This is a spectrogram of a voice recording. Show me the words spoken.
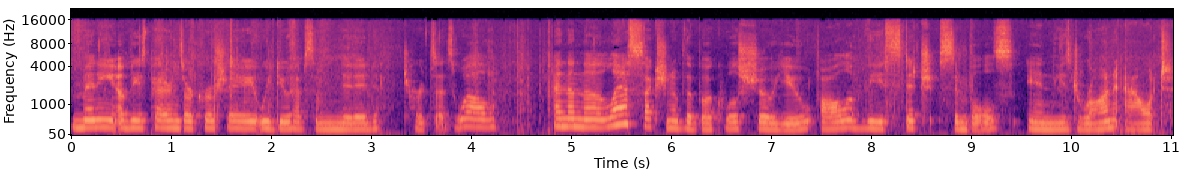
Many of these patterns are crochet. We do have some knitted charts as well. And then the last section of the book will show you all of the stitch symbols in these drawn out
